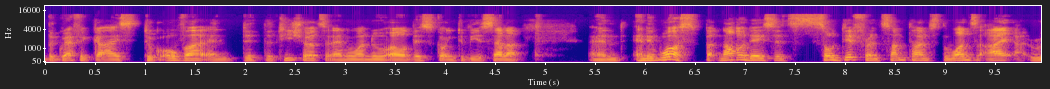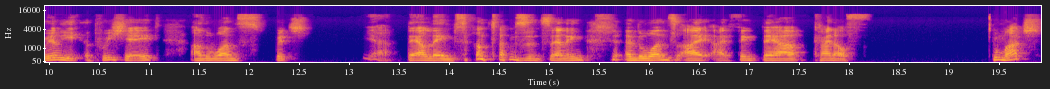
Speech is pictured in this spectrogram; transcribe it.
the graphic guys took over and did the T-shirts, and everyone knew, oh, this is going to be a seller, and and it was. But nowadays, it's so different. Sometimes the ones I really appreciate are the ones which yeah, they are lame sometimes in selling, and the ones I I think they are kind of too much.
